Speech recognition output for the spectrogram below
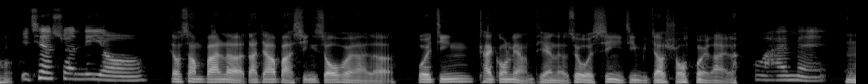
一切顺利哦。要上班了，大家要把心收回来了。我已经开工两天了，所以我心已经比较收回来了。我还没。嗯，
